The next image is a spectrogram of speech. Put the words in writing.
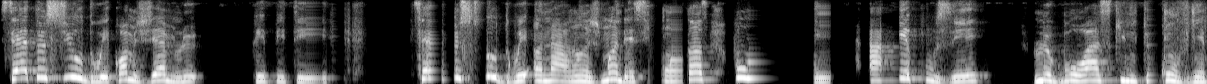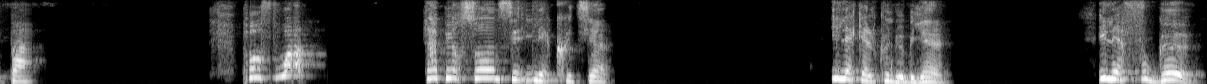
C'est un surdoué, comme j'aime le répéter. C'est un surdoué en arrangement des circonstances pour épouser le boise qui ne te convient pas. Parfois, la personne, c'est il est chrétien. Il est quelqu'un de bien. Il est fougueux.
